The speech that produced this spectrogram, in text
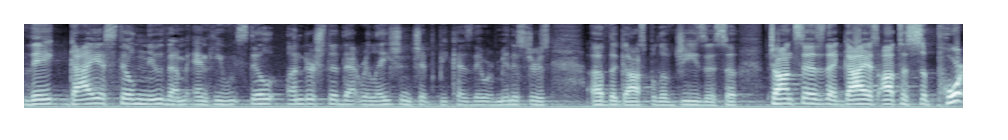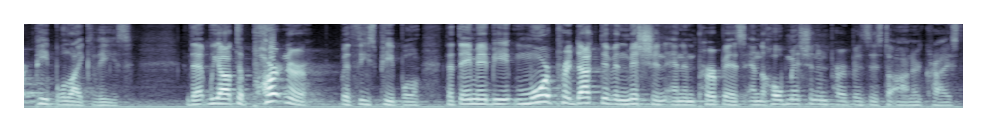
they Gaius still knew them and he still understood that relationship because they were ministers of the gospel of Jesus. So John says that Gaius ought to support people like these, that we ought to partner with these people that they may be more productive in mission and in purpose. And the whole mission and purpose is to honor Christ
